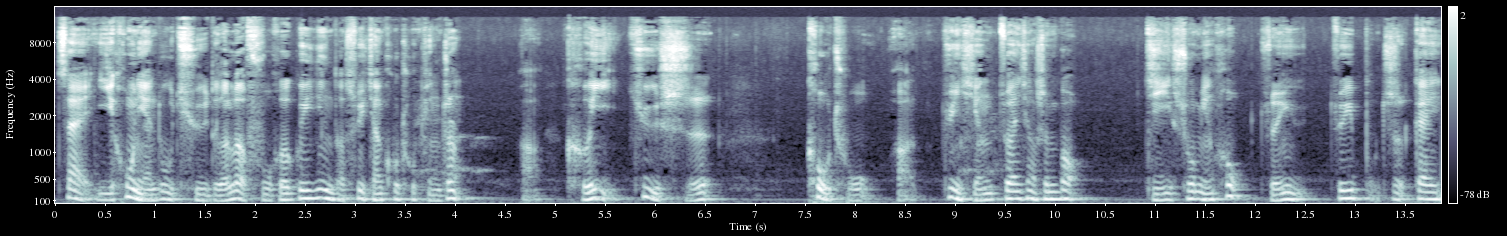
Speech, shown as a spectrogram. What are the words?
在以后年度取得了符合规定的税前扣除凭证啊，可以据实扣除啊，进行专项申报。及说明后，准予追补至该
